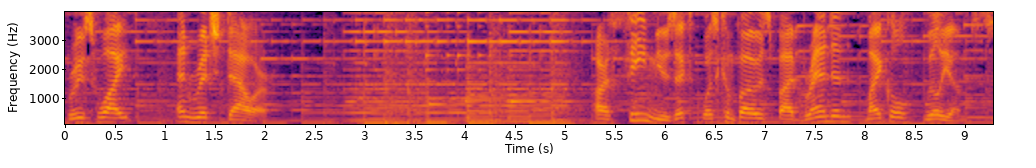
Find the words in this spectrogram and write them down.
Bruce White, and Rich Dower. Our theme music was composed by Brandon Michael Williams.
